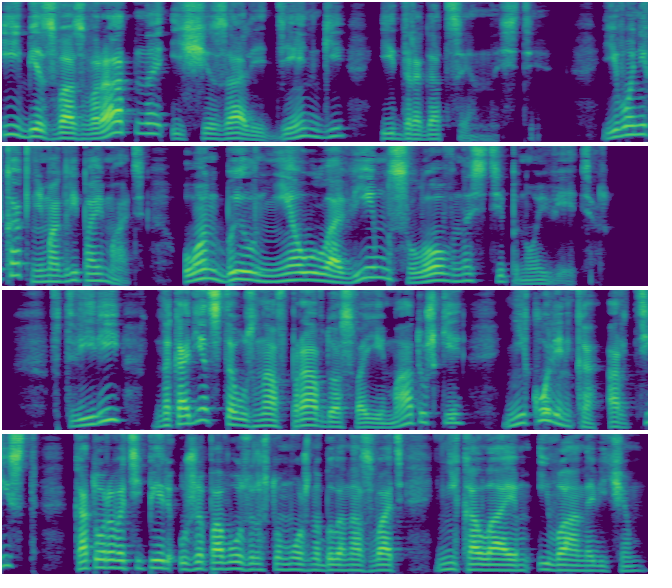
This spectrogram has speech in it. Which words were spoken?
и безвозвратно исчезали деньги и драгоценности. Его никак не могли поймать, он был неуловим, словно степной ветер. В Твери, наконец-то узнав правду о своей матушке, Николенька, артист, которого теперь уже по возрасту можно было назвать Николаем Ивановичем,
